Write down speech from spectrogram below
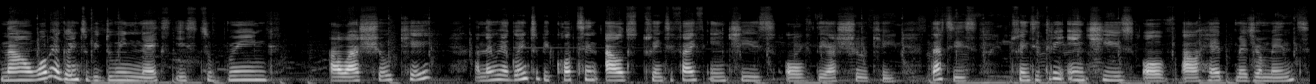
Now what we're going to be doing next is to bring our aso oke and then we are going to be cutting out 25 inches of the aso oke that is 23 inches of our head measurement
